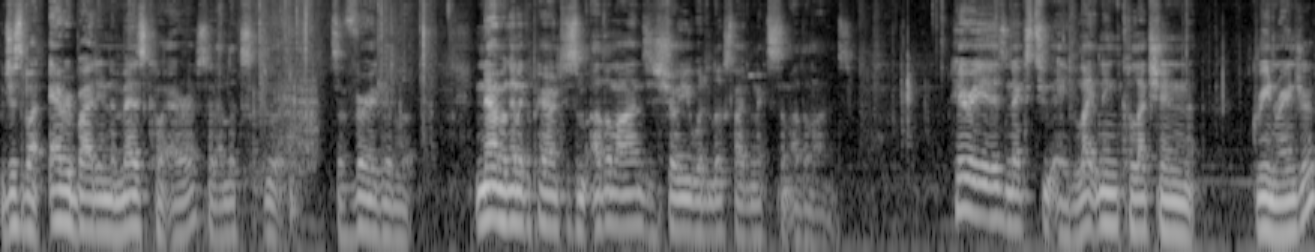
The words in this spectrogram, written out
with just about everybody in the Mezco era, so that looks good. It's a very good look. Now we're gonna compare him to some other lines and show you what it looks like next to some other lines. Here he is next to a Lightning Collection Green Ranger.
